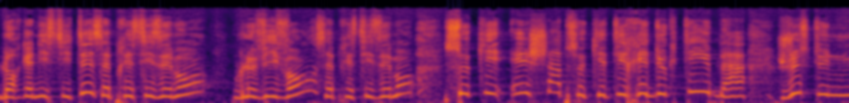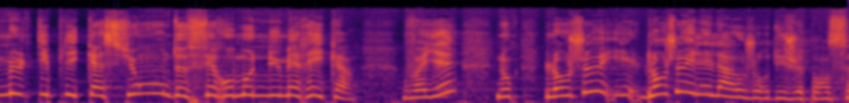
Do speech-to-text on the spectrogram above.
L'organicité, c'est précisément le vivant, c'est précisément ce qui échappe, ce qui est irréductible à juste une multiplication de phéromones numériques. Vous voyez? Donc l'enjeu, l'enjeu, il est là aujourd'hui, je pense.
